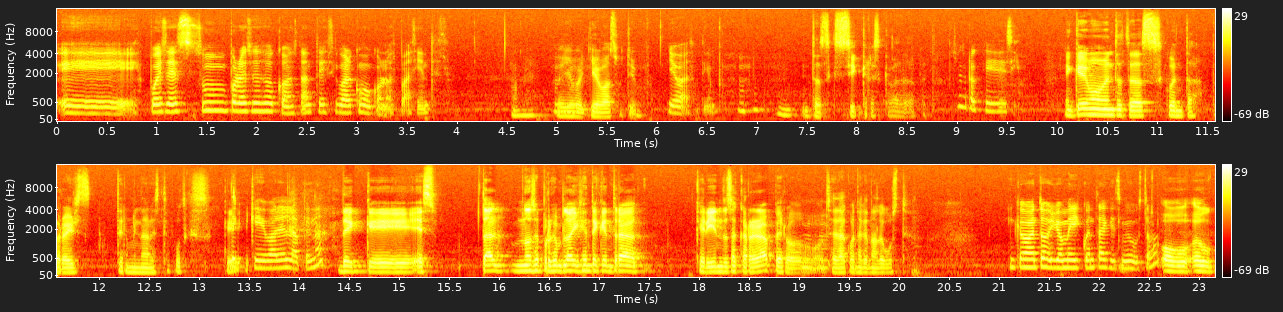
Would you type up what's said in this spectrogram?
eh, pues es un proceso constante, es igual como con los pacientes. Lleva, lleva su tiempo. Lleva su tiempo. Entonces sí crees que vale la pena. Yo creo que sí. ¿En qué momento te das cuenta para ir terminar este podcast? ¿De Que, vale la pena? de que es tal, no sé, por ejemplo, hay gente que entra queriendo esa carrera, pero se da cuenta que no le gusta. ¿En qué momento yo me di cuenta de que sí me gustaba? O,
